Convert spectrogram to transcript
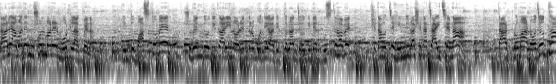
তাহলে আমাদের মুসলমানের ভোট লাগবে না। কিন্তু বাস্তবে শুভেন্দু অধিকারী, নরেন্দ্র মোদী, আদিত্যনাথ যোগীদের বুঝতে হবে, সেটা হচ্ছে হিন্দুরা সেটা চাইছে না। তার প্রমাণ অযোধ্যা,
